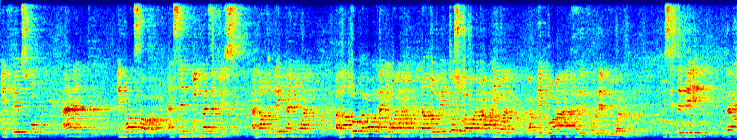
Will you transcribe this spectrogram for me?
in Facebook and in WhatsApp, and send good messages, and not to blame anyone, and not talk about anyone, not to make gossip about anyone, but make dua and khair for everyone. This is the day that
